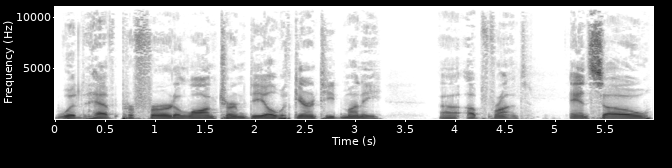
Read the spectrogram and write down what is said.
would have preferred a long term deal with guaranteed money uh, up front, and so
